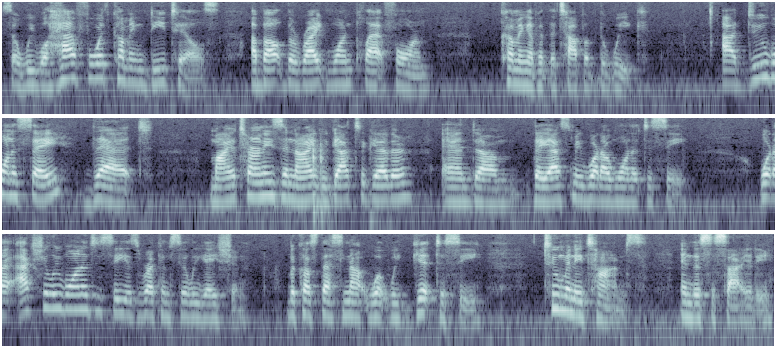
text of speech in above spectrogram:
So we will have forthcoming details about the Right One platform coming up at the top of the week. I do want to say that my attorneys and I, we got together and um, they asked me what I wanted to see. What I actually wanted to see is reconciliation because that's not what we get to see too many times in this society.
